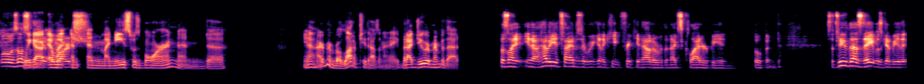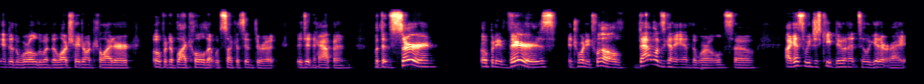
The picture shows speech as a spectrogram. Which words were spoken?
Well, it was also we got the and my, large. and, and my niece was born, and uh, yeah, I remember a lot of 2008, but I do remember that. It was like, you know, how many times are we going to keep freaking out over the next collider being opened? So 2008 was going to be the end of the world when the Large Hadron Collider opened a black hole that would suck us in through it. It didn't happen. But then CERN opening theirs in 2012, that one's going to end the world. So I guess we just keep doing it till we get it right.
